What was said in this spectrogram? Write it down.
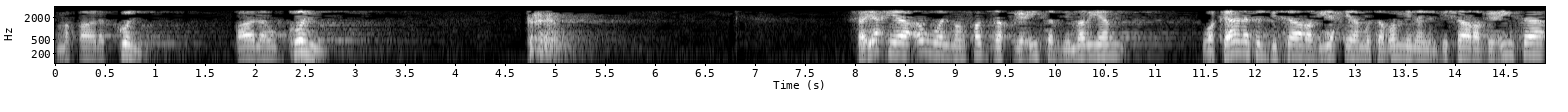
ثم قال كن. قال له كن. فيحيى أول من صدق بعيسى بن مريم وكانت البشارة بيحيى متضمنة للبشارة بعيسى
